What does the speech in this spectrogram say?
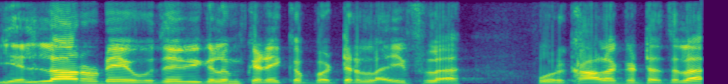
எல்லாருடைய உதவிகளும் கிடைக்கப்பட்டு லைஃப்பில் ஒரு காலகட்டத்தில்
